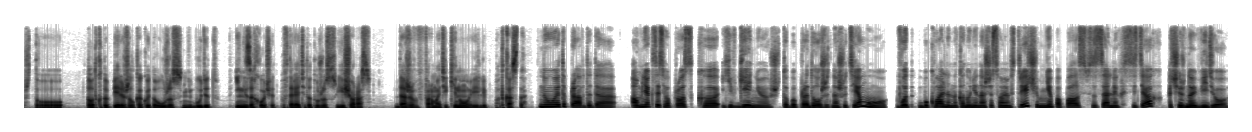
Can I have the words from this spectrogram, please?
что тот, кто пережил какой-то ужас, не будет и не захочет повторять этот ужас еще раз даже в формате кино или подкаста. Ну, это правда, да. А у меня, кстати, вопрос к Евгению, чтобы продолжить нашу тему. Вот буквально накануне нашей с вами встречи мне попалось в социальных сетях очередное видео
